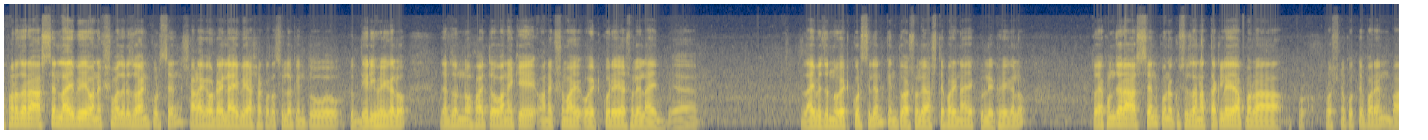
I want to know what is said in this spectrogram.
আপনারা যারা আসছেন লাইভে অনেক সময় ধরে জয়েন করছেন। সাড়ে এগারোটায় লাইভে আসার কথা ছিল, কিন্তু একটু দেরি হয়ে গেল। যার জন্য হয়তো অনেকে অনেক সময় ওয়েট করে আসলে লাইভ লাইভের জন্য ওয়েট করছিলেন, কিন্তু আসলে আসতে পারি না একটু লেট হয়ে গেল। তো এখন যারা আসছেন, কোনো কিছু জানার থাকলে আপনারা প্রশ্ন করতে পারেন বা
